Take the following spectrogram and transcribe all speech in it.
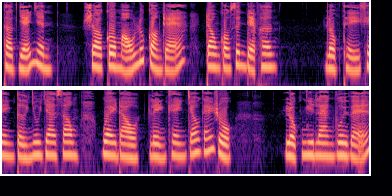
Thật dễ nhìn, so cô mẫu lúc còn trẻ, trông còn xinh đẹp hơn lục thị khen từ nhu gia xong, quay đầu liền khen cháu gái ruột. Lục nghi lan vui vẻ,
